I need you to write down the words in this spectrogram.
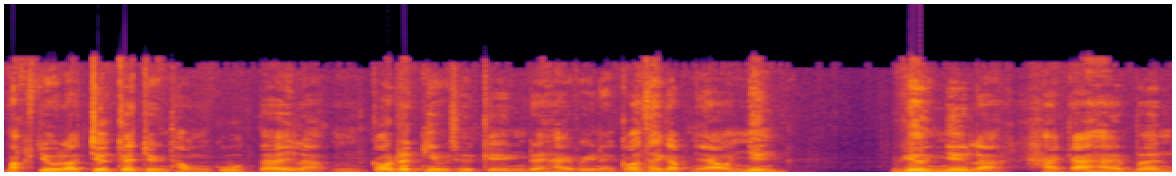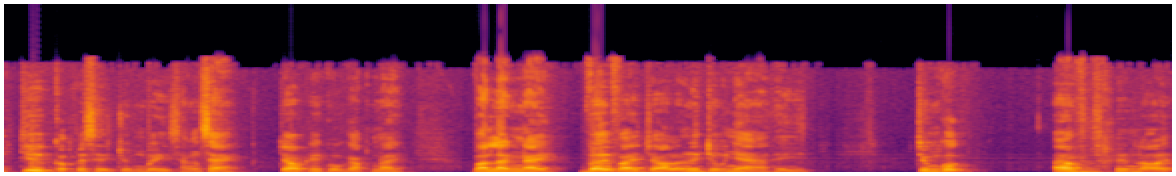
Mặc dù là trước cái truyền thông của quốc tế là um, có rất nhiều sự kiện để hai vị này có thể gặp nhau nhưng dường như là hai cả hai bên chưa có cái sự chuẩn bị sẵn sàng cho cái cuộc gặp này. Và lần này với vai trò là nước chủ nhà thì Trung Quốc À, xin lỗi,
